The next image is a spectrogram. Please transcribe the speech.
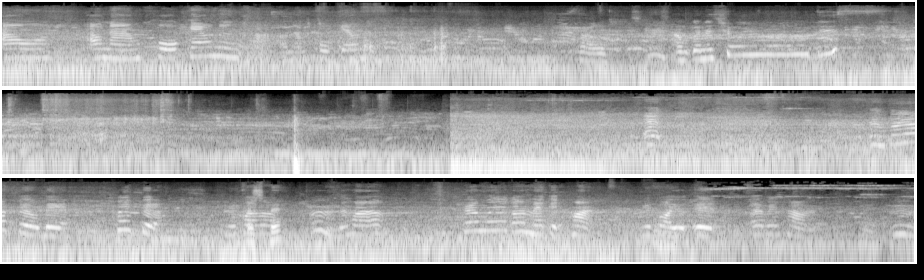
เอา เอาน้ำโค้กแก้วหนึ่งค่ะ เอาน้ำโค้กแก้วหนึ่ง So I'm gonna show you this Eh, it's gonna feel big, crispy. Because, Crispy? Mm, because family gonna make it hot before you eat every time. Mm.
